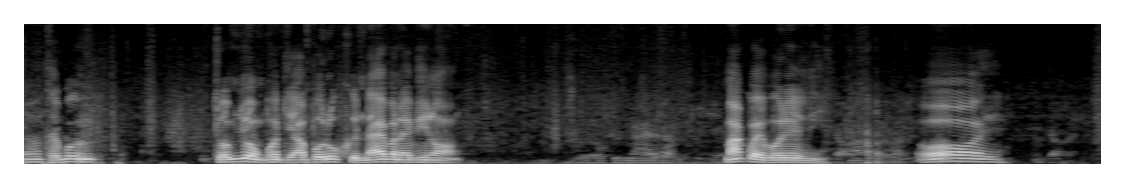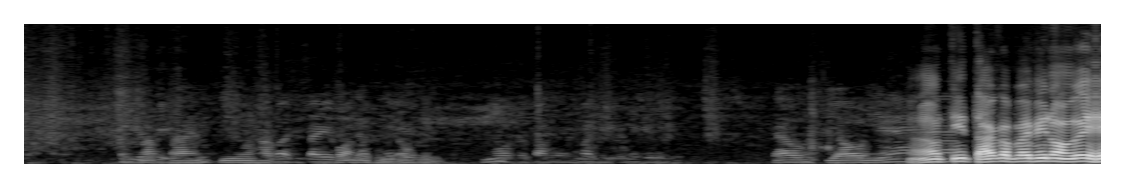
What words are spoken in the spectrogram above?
เอาถ้าเบิ่ง สมยงเพิ่นสิเอาปลาดุกขึ้นได้บ่ได้พี่น้องมักไว้บ่ได้นี่โอ้ยรับสายเมื่อกี้นะครับผมจะถือเอาขึ้นเจ้าเกี่ยเอาติดตากันไปพี่น้องเอ้ย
